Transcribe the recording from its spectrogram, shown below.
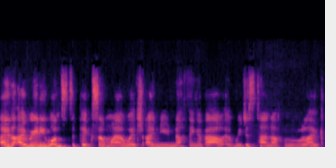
I, I really wanted to pick somewhere which I knew nothing about, and we just turned up and we were like,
